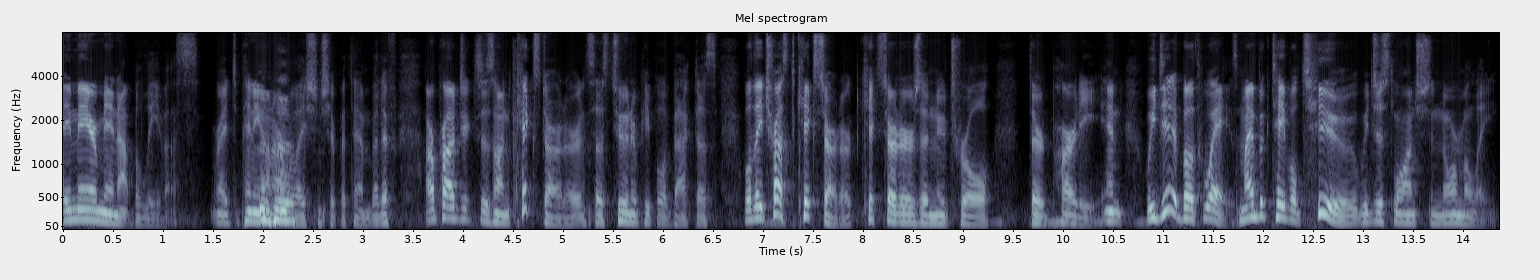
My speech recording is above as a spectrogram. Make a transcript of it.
they may or may not believe us, right? Depending mm-hmm. on our mm-hmm. relationship with them. But if our project is on Kickstarter and says 200 people have backed us, well, they trust Kickstarter. Kickstarter is a neutral third party. And we did it both ways. My book table 2, we just launched normally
